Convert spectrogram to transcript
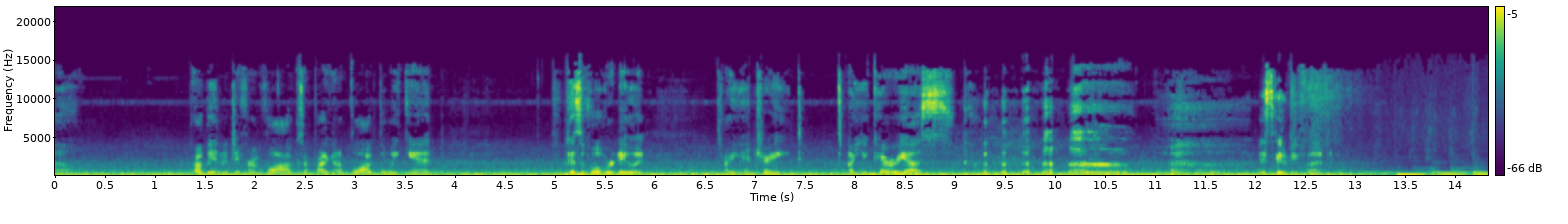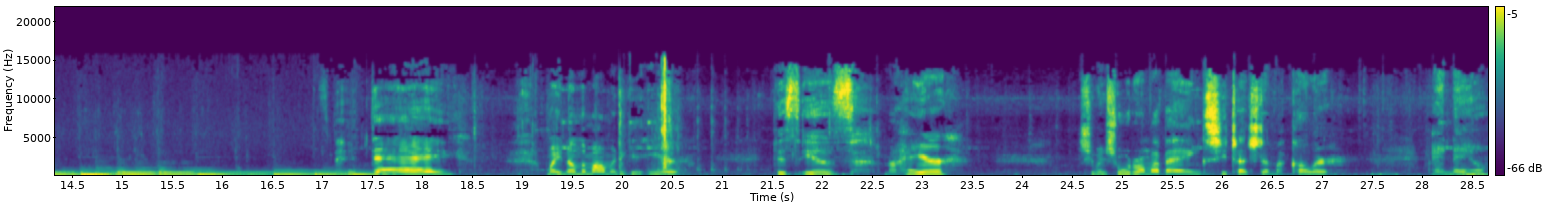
Um, probably in a different vlog, because I'm probably going to vlog the weekend because of what we're doing. Are you intrigued? Are you curious? going to be fun. It's been a day. Waiting on the mama to get here. This is my hair. She went shorter on my bangs. She touched up my color. And now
